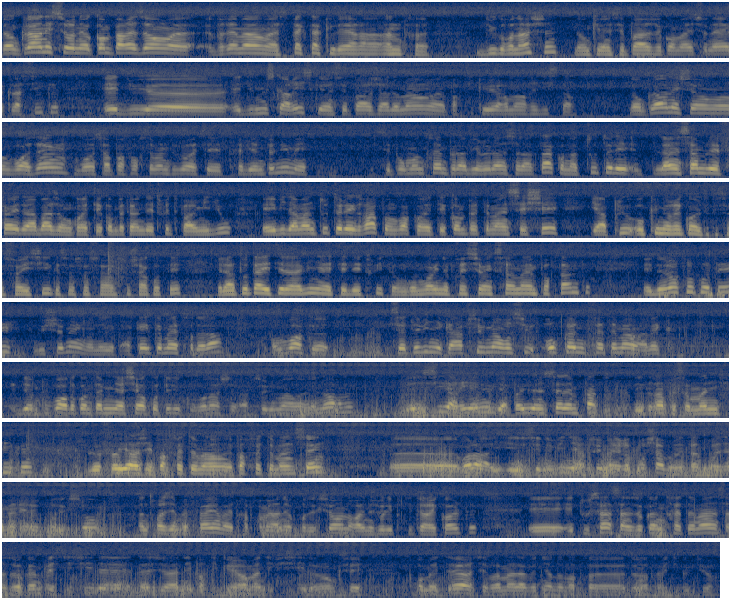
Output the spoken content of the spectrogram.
Donc là on est sur une comparaison euh, vraiment euh, spectaculaire entre du grenache, donc un cépage conventionnel classique, et du, euh, et du muscaris, qui est un cépage allemand particulièrement résistant. Donc là on est chez un voisin, bon ça n'a pas forcément toujours été très bien tenu, mais c'est pour montrer un peu la virulence de l'attaque. On a l'ensemble des feuilles de la base ont été complètement détruites par le milieu. Et évidemment, toutes les grappes, on voit qu'ont été complètement séchées. Il n'y a plus aucune récolte, que ce soit ici, que ce soit sur la souche à côté. Et la totalité de la vigne a été détruite. Donc on voit une pression extrêmement importante. Et de l'autre côté du chemin, on est à quelques mètres de là, on voit que cette vigne qui a absolument reçu aucun traitement avec un pouvoir de contamination à côté du couronnage absolument énorme. Et ici, il n'y a rien eu, il n'y a pas eu un seul impact. Les grappes sont magnifiques, le feuillage est parfaitement, est parfaitement sain. Euh, voilà, c'est une vigne absolument irréprochable. On est en troisième année de production, en troisième feuille, on va être en première année de production, on aura une jolie petite récolte. Et, tout ça sans aucun traitement, sans aucun pesticide, dans une année particulièrement difficile. Donc c'est prometteur et c'est vraiment l'avenir de notre, de notre viticulture.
